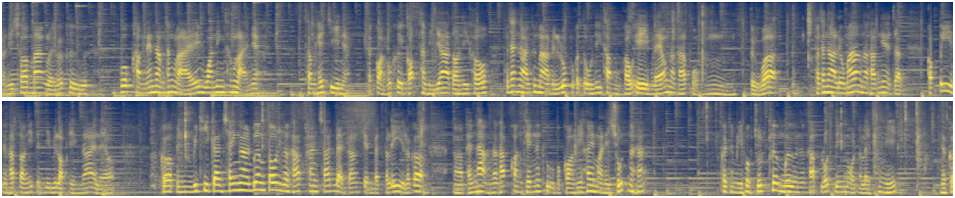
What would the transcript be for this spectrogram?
อันนี้ชอบมากเลยก็คือ พวกคำแนะนำทั้งหลาย warning ทั้งหลายเนี่ยทำ HG เนี่ยแต่ก่อนเขาเคยก๊อปทามิยาตอนนี้เขาพัฒนาขึ้นมาเป็นรูปตัวการ์ตูนที่ทำของเขาเองแล้วนะครับผมอืมถือว่าพัฒนาเร็วมากนะครับเนี่ยจาก Copy นะครับตอนนี้เป็น Develop เองได้แล้ว ก็เป็นวิธีการใช้งานเบื้องต้นนะครับ การชาร์จแบตการเก็บแบตเตอรี่ แล้วก็แผนผังนะครับคอนเทนต์ก็คืออุปกรณ์ที่ให้มาในชุดนะฮะก็จะมีพวกชุดเครื่องมือนะครับรถรีโมทอะไรพวกนี้ แล้วก็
